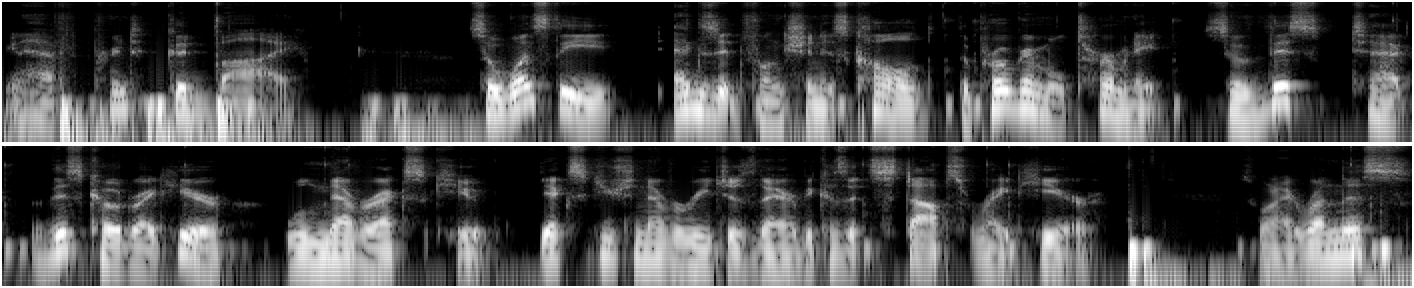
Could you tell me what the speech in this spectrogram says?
you can have print goodbye. So once the exit function is called, the program will terminate. So this tech, this code right here will never execute. The execution never reaches there because it stops right here. So when I run this,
